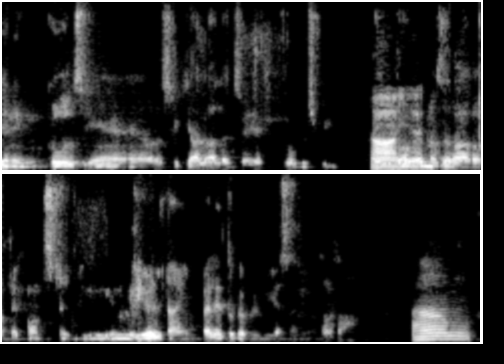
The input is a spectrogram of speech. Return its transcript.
यानी गोल्स ये हैं और उसकी क्या लालच है जो कुछ भी। हाँ, तो ये नज़र आ रहा है कॉन्स्टेंटली इन रियल टाइम पहले तो कभी भी ऐसा नहीं होता था। um,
